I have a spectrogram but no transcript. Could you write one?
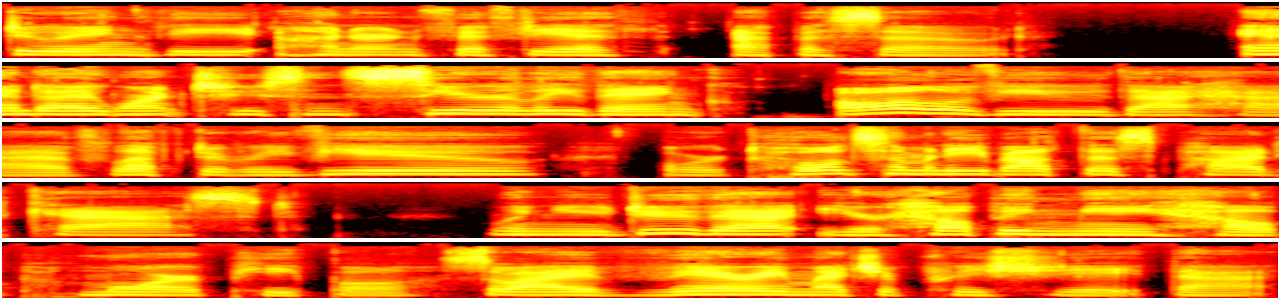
doing the 150th episode. And I want to sincerely thank all of you that have left a review or told somebody about this podcast. When you do that, you're helping me help more people. So I very much appreciate that.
